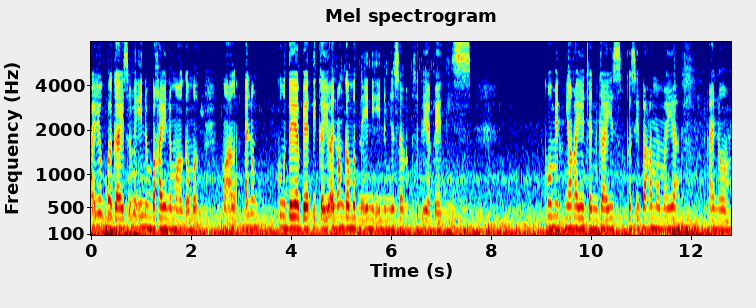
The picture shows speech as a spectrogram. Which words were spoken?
Kayo ba guys, umiinom ba kayo ng mga gamot? Mga, anong, kung diabetic kayo, ano ang gamot na iniinom nyo sa, sa diabetes? Comment nga kayo dyan guys, kasi baka mamaya, ano,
